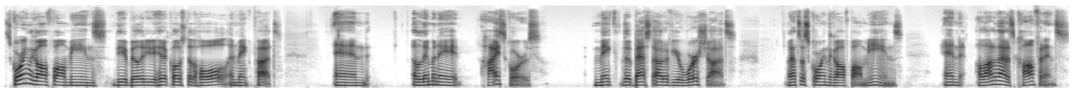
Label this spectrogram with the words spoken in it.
Scoring the golf ball means the ability to hit it close to the hole and make putts and eliminate high scores. Make the best out of your worst shots. That's what scoring the golf ball means. And a lot of that is confidence.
